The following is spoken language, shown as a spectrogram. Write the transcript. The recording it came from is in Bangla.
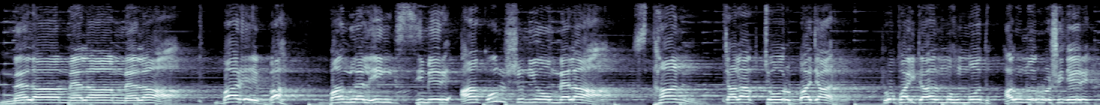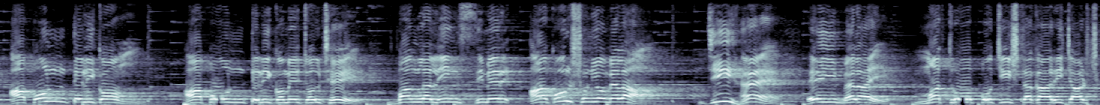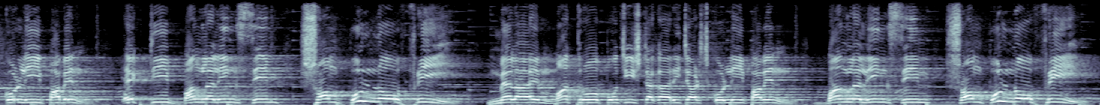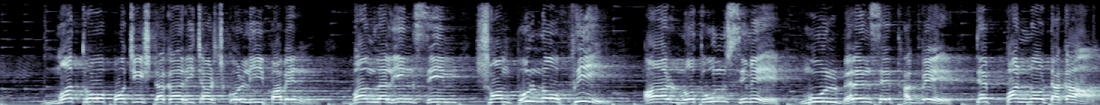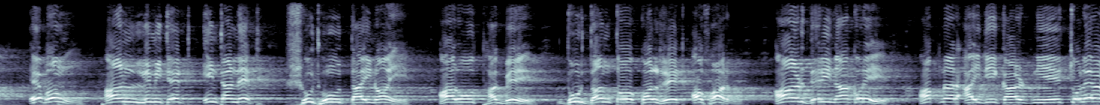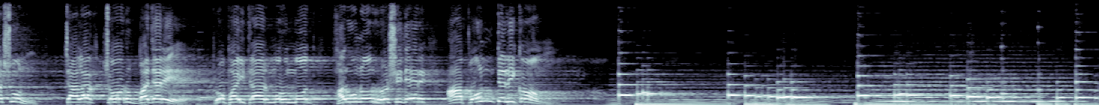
মেলা মেলা মেলা। বারে বাহ, বাংলা লিঙ্ক সিমের আকর্ষণীয় মেলা। স্থান চালাকচোর বাজার। প্রোপাইটার মোহাম্মদ হারুনুর রশিদের আপন টেলিকম। আপন টেলিকমে চলছে বাংলা লিঙ্ক সিমের আকর্ষণীয় মেলা। জি হ্যাঁ এই মেলায় মাত্র পঁচিশ টাকা রিচার্জ করলেই পাবেন একটি বাংলা লিঙ্ক সিম সম্পূর্ণ ফ্রি মেলায় মাত্র পঁচিশ টাকা রিচার্জ করলেই পাবেন বাংলা লিঙ্ক সিম সম্পূর্ণ ফ্রি মাত্র পঁচিশ টাকা রিচার্জ করলেই পাবেন বাংলা লিঙ্ক সিম সম্পূর্ণ ফ্রি আর নতুন সিমে মূল ব্যালেন্সে থাকবে তেপ্পান্ন টাকা এবং আনলিমিটেড ইন্টারনেট শুধু তাই নয়, আরও থাকবে দুর্দান্ত কল রেট অফার। আর দেরি না করে আপনার আইডি কার্ড নিয়ে চলে আসুন চালাক চর বাজারে। প্রোপাইটার মোহাম্মদ হারুনুর রশিদের আপন টেলিকম।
